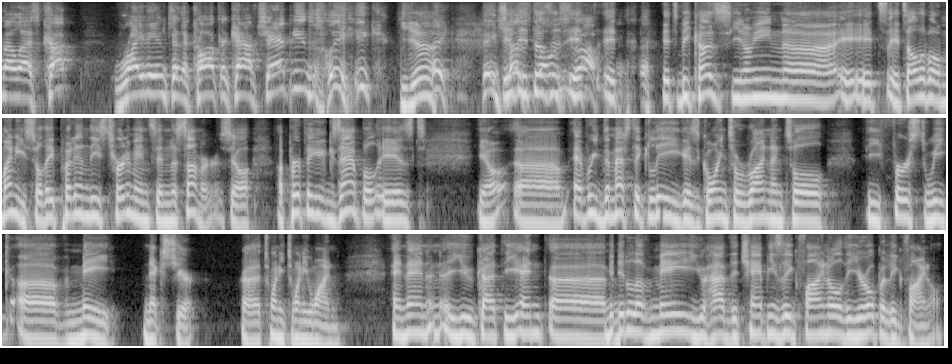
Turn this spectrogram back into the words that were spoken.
MLS Cup, right into the CONCACAF Champions League. Yeah. Like, they just it, it doesn't, don't. It, it, it's because, you know, I mean, uh, it's, it's all about money. So they put in these tournaments in the summer. So a perfect example is, you know, uh, every domestic league is going to run until the first week of May next year, uh, 2021. And then you got the end, uh, middle of May, you have the Champions League final, the Europa League final.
